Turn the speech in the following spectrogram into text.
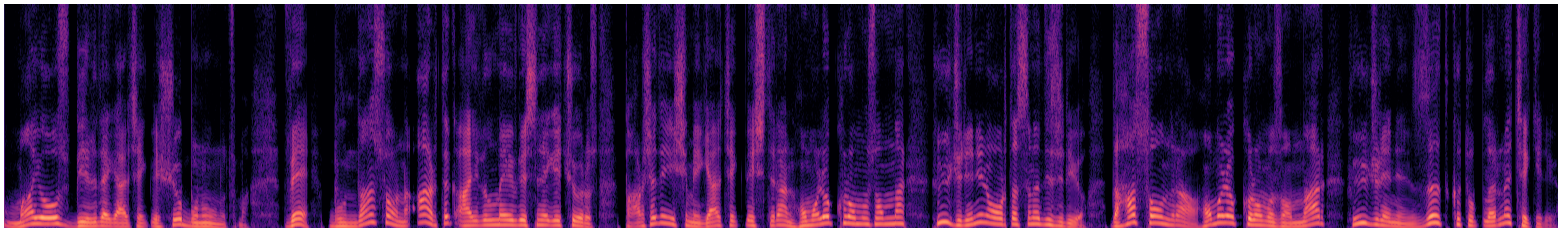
Mayoz 1'de gerçekleşiyor. Bunu unutma. Ve bundan sonra artık ayrılma evresine geçiyoruz. Parça değişimi gerçekleştiren homolog kromozomlar hücrenin ortasına diziliyor. Daha sonra homolog kromozomlar hücrenin zıt kutuplarına çekiliyor.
